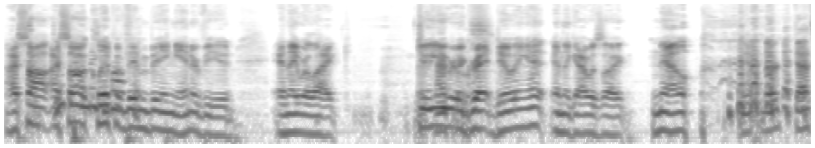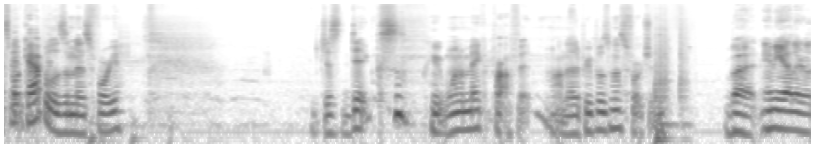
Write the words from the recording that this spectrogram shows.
I saw so I saw a clip a of them being interviewed, and they were like, "Do you regret doing it?" And the guy was like, "No." yeah, that's what capitalism is for you. Just dicks who want to make a profit on other people's misfortune. But any other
